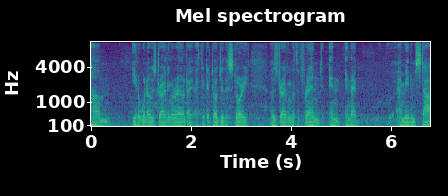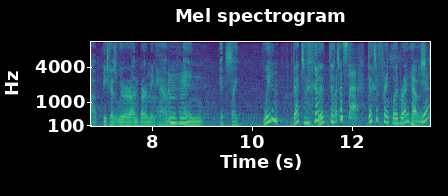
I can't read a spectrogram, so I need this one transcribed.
Um, you know, when I was driving around, I, I think I told you this story. I was driving with a friend, and, and I I made him stop because we were on Birmingham, Mm-hmm. and it's like, wait a minute, that's that, that's What a, is that? That's a Frank Lloyd Wright house, Yeah.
